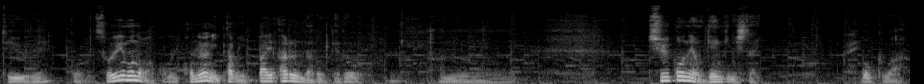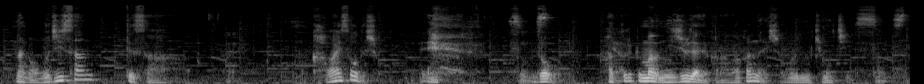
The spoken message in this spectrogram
ていうねこうそういうものがここの世に多分いっぱいあるんだろうけど、あのー中高年を元気にしたい。僕は。なんかおじさんってさはい。かわいそうでしょ？そうですどう？ね服部君まだ20代だから分かんないでしょ？俺の気持ち。そうですね。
